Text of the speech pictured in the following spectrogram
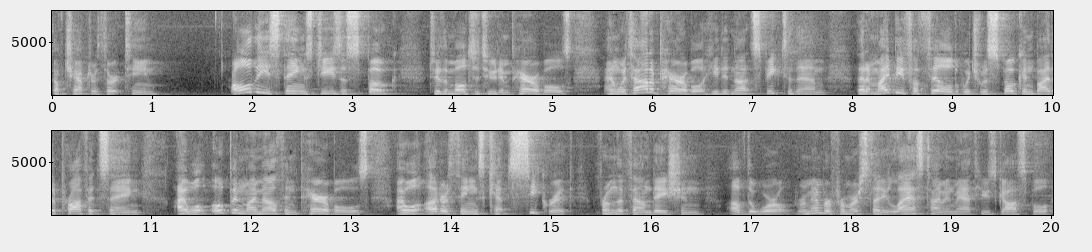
of chapter 13. All these things Jesus spoke to the multitude in parables, and without a parable he did not speak to them, that it might be fulfilled which was spoken by the prophet, saying, I will open my mouth in parables, I will utter things kept secret from the foundation of the world. Remember from our study last time in Matthew's gospel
